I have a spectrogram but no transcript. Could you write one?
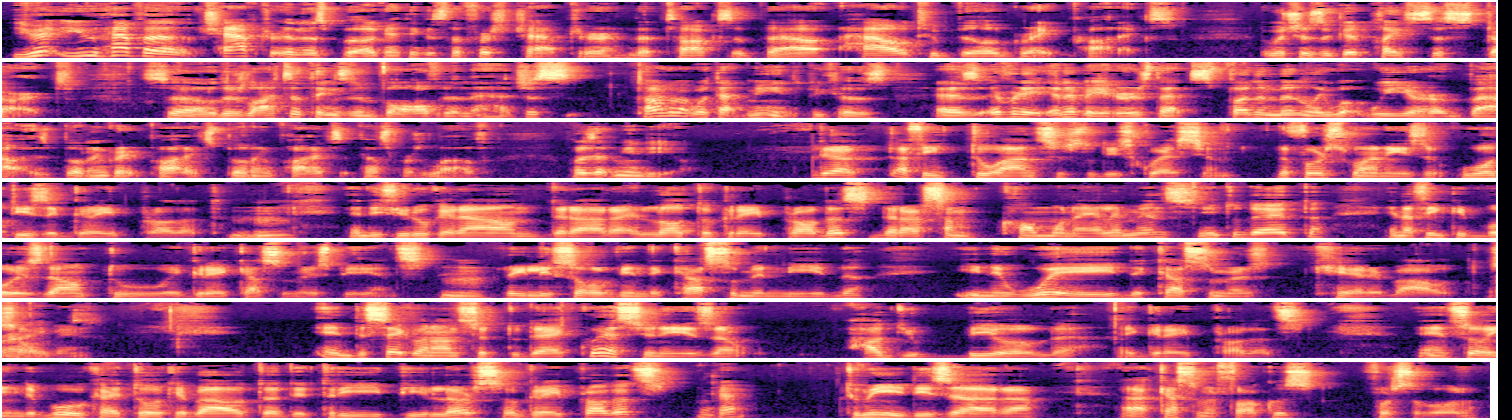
You you have a chapter in this book. I think it's the first chapter that talks about how to build great products, which is a good place to start. So there's lots of things involved in that. Just talk about what that means, because as everyday innovators, that's fundamentally what we are about: is building great products, building products that customers love. What does that mean to you? There are, I think, two answers to this question. The first one is what is a great product? Mm-hmm. And if you look around, there are a lot of great products. There are some common elements into that. And I think it boils down to a great customer experience, really solving the customer need in a way the customers care about solving. And the second answer to that question is uh, how do you build a great product? And so in the book, I talk about uh, the three pillars of great products Okay. to me, these are uh, uh, customer focus, first of all.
